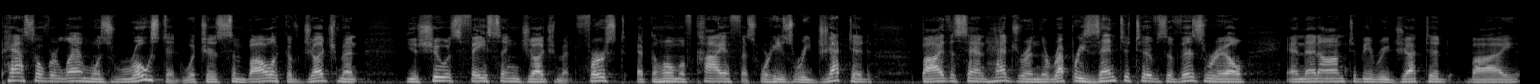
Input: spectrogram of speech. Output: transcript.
Passover lamb was roasted, which is symbolic of judgment. Yeshua's facing judgment. First at the home of Caiaphas, where he's rejected by the Sanhedrin, the representatives of Israel and then on to be rejected by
